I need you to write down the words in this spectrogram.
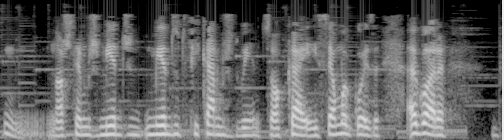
nós temos medo, medo de ficarmos doentes, ok, isso é uma coisa. Agora,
